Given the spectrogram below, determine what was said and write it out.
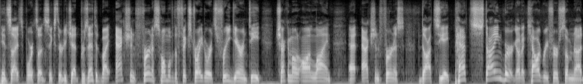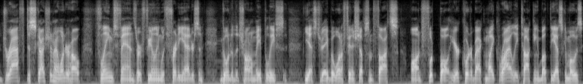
Inside Sports on 630 Ched, presented by Action Furnace, home of the fixed right or its free guarantee. Check them out online at actionfurnace.ca. Pat Steinberg out of Calgary for some uh, draft discussion. I wonder how Flames fans are feeling with Freddie Andersen going to the Toronto Maple Leafs yesterday. But want to finish up some thoughts on football here. Quarterback Mike Reilly talking about the Eskimos'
